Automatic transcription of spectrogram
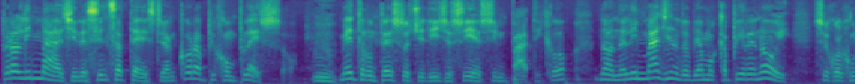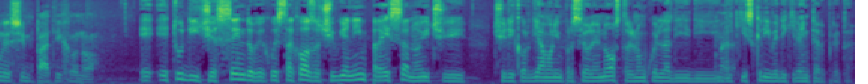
Però l'immagine senza testo è ancora più complesso. Mm. Mentre un testo ci dice sì è simpatico, no, nell'immagine dobbiamo capire noi se qualcuno è simpatico o no. E, e, tu dici, essendo che questa cosa ci viene impressa, noi ci, ci ricordiamo l'impressione nostra e non quella di, di, ma, di, chi scrive di chi la interpreta.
